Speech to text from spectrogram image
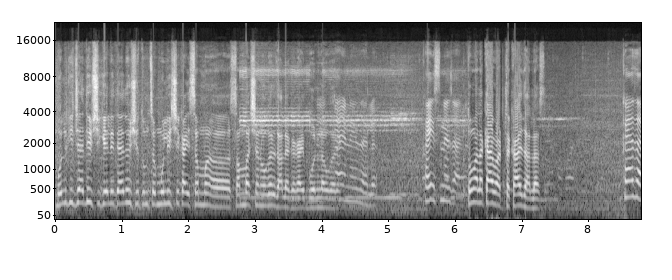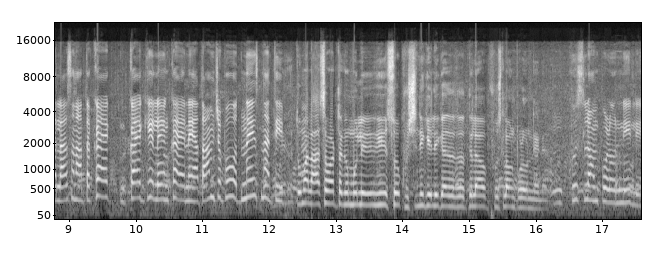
मुलगी ज्या दिवशी गेली त्या दिवशी तुमचं मुलीशी काही संभाषण वगैरे झालं का? काही बोलणं वगैरे? नाही झालं. काहीच नाही झालं. तुम्हाला काय वाटतं? काय झालं असं? काय झालं असं आता काय काय केलं आणि काय नाही? आता आमच्या पोहत नाहीच ना ती. तुम्हाला असं वाटतं की मुलगी सो खुशीने गेली का तिला फुस लावून पळून नेलं? खुस लावून पळून नेली.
